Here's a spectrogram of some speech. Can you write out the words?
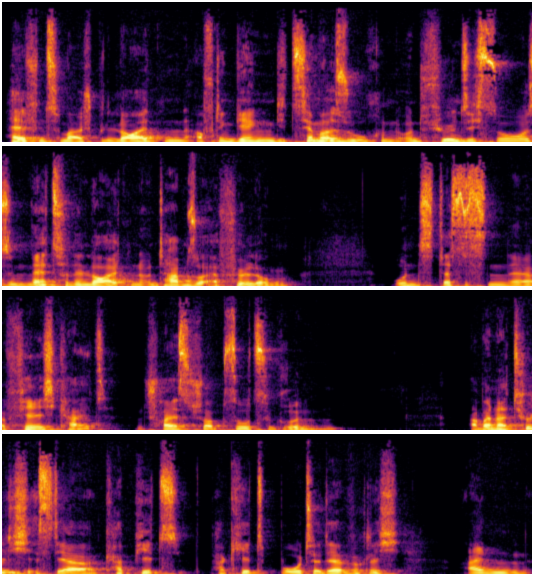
helfen zum Beispiel Leuten auf den Gängen, die Zimmer suchen und fühlen sich so, sind nett zu den Leuten und haben so Erfüllung. Und das ist eine Fähigkeit, einen Scheißjob so zu gründen. Aber natürlich ist der Kapit Paketbote, der wirklich einen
